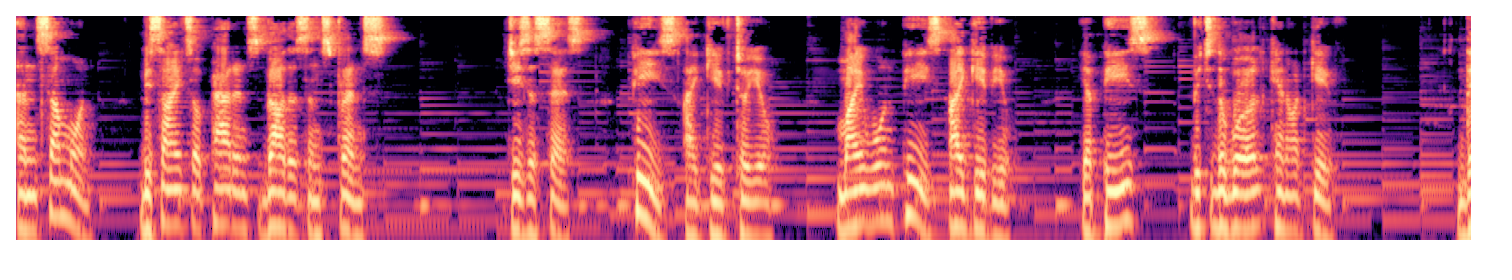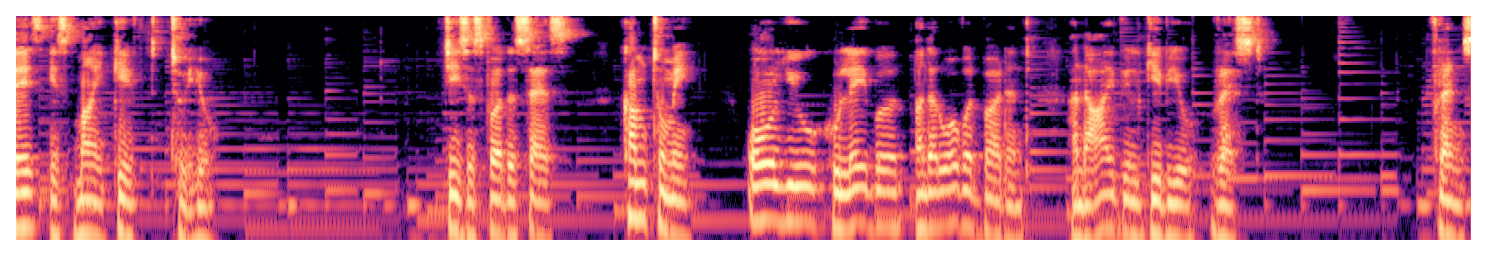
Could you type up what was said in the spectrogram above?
and someone besides our parents, brothers, and friends. Jesus says, Peace I give to you. My own peace I give you. A peace which the world cannot give. This is my gift to you. Jesus further says, Come to me, all you who labor and are overburdened, and I will give you rest. Friends,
